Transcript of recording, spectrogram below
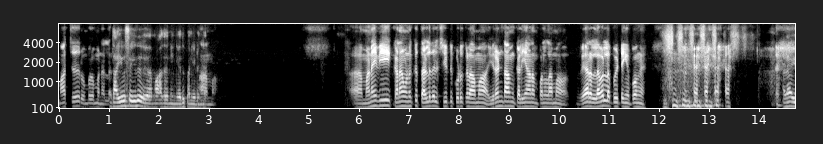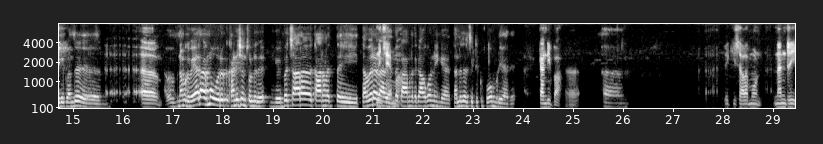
மாற்றுறது ரொம்ப ரொம்ப நல்லது. தயவு செய்து அதை நீங்க இது பண்ணிடுங்க. ஆமா. மனைவி கணவனுக்கு தள்ளுதல் சீட்டு கொடுக்கலாமா? இரண்டாம் கல்யாணம் பண்ணலாமா? வேற லெவல்ல போயிட்டீங்க போங்க. ஆனா இதுக்கு வந்து நமக்கு வேதாகமா ஒரு கண்டிஷன் சொல்லுது. நீங்க விபச்சார காரணத்தை தவிர. எந்த காரணத்துக்காகவும் நீங்க தள்ளுதல் சீட்டுக்கு போக முடியாது. கண்டிப்பா. விக்கி சாலமோன் நன்றி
